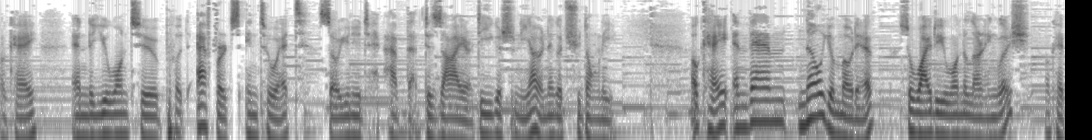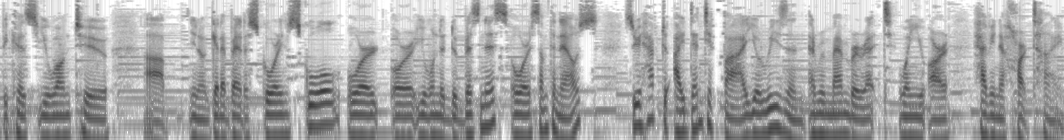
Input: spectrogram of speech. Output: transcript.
OK。and you want to put efforts into it, so you need to have that desire. 第一个是你要有那个驱动力。 Okay, and then know your motive. So why do you want to learn English? Okay, because you want to, uh, you know, get a better score in school, or or you want to do business or something else. So you have to identify your reason and remember it when you are having a hard time.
